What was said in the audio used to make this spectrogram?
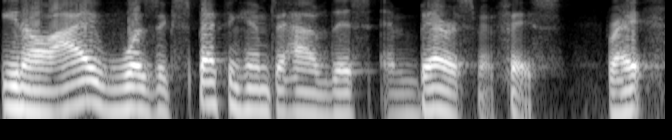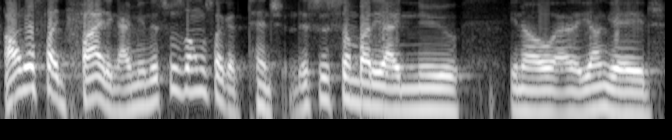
you know, I was expecting him to have this embarrassment face, right? Almost like fighting. I mean, this was almost like a tension. This is somebody I knew, you know, at a young age,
